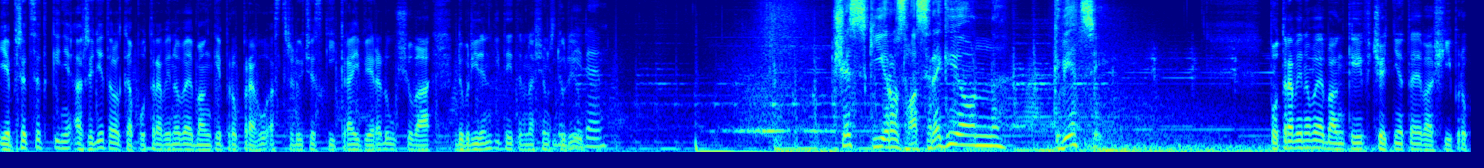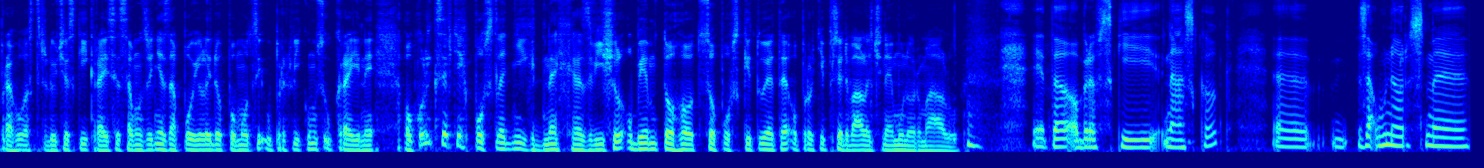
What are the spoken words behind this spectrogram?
je předsedkyně a ředitelka Potravinové banky pro Prahu a středočeský kraj Věra Doušová. Dobrý den, vítejte v našem studiu. Dobrý den. Český rozhlas Region k věci. Potravinové banky, včetně té vaší pro Prahu a středočeský kraj, se samozřejmě zapojili do pomoci uprchlíkům z Ukrajiny. O kolik se v těch posledních dnech zvýšil objem toho, co poskytujete oproti předválečnému normálu? Je to obrovský náskok. Eh, za únor jsme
